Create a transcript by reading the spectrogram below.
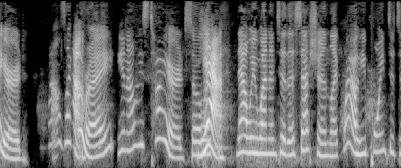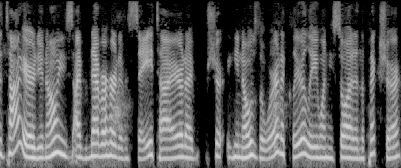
tired. And I was like. All right, you know, he's tired. So like, yeah now we went into the session like, wow, he pointed to tired, you know. He's I've never heard him say tired. I'm sure he knows the word uh, clearly when he saw it in the picture.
